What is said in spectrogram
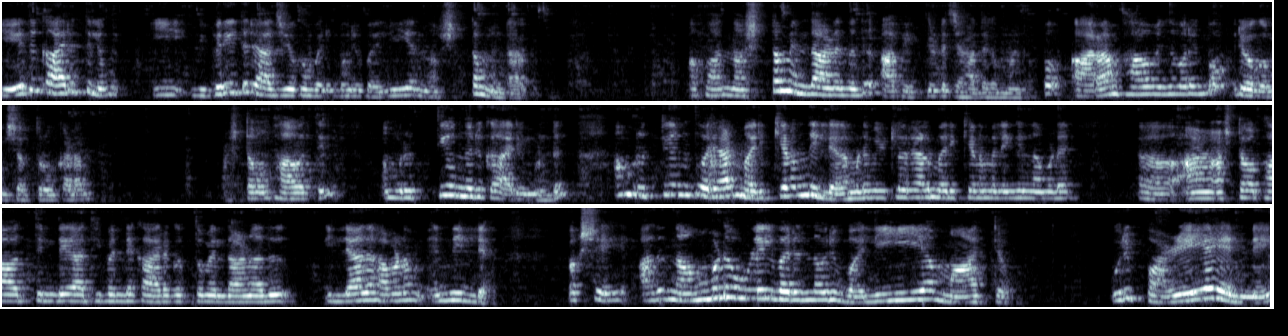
ഏത് കാര്യത്തിലും ഈ വിപരീത രാജയോഗം വരുമ്പോൾ ഒരു വലിയ നഷ്ടം ഉണ്ടാകും അപ്പൊ ആ നഷ്ടം എന്താണെന്നത് ആ വ്യക്തിയുടെ ജാതകമാണ്. അപ്പോൾ ആറാം ഭാവം എന്ന് പറയുമ്പോൾ രോഗം ശത്രു കടം. അഷ്ടമ ഭാവത്തിൽ ആ മൃത്യു എന്നൊരു കാര്യമുണ്ട്. ആ മൃത്യു എന്നത് ഒരാൾ മരിക്കണം എന്നില്ല നമ്മുടെ വീട്ടിൽ ഒരാൾ മരിക്കണം അല്ലെങ്കിൽ നമ്മുടെ അഷ്ടമഭാവത്തിന്റെ അധിപന്റെ കാരകത്വം എന്താണ്? അത് ഇല്ലാതാവണം എന്നില്ല. പക്ഷേ അത് നമ്മുടെ ഉള്ളിൽ വരുന്ന ഒരു വലിയ മാറ്റം ഒരു പഴയ എന്നെ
